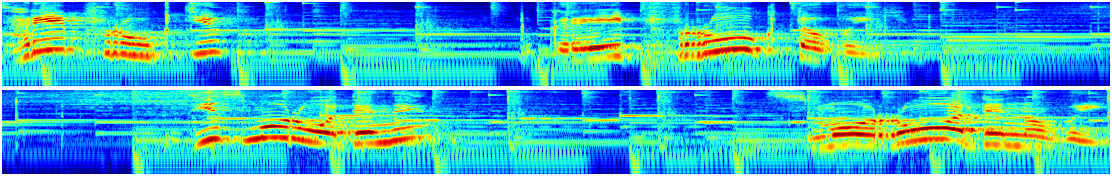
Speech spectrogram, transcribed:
З грейпфруктів грейпфруктовий. Зі смородини смородиновий.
